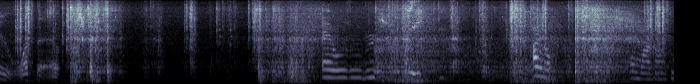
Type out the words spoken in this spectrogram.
Ow! What the hell? Elzuber. Yeet. I don't know. Oh my gosh, no.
